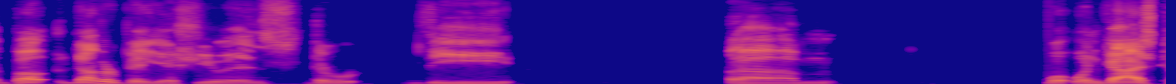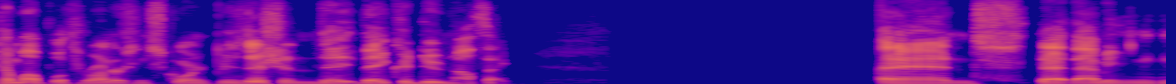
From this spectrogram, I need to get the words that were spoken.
about another big issue is the the um when guys come up with runners in scoring position, they they could do nothing. And that I mean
